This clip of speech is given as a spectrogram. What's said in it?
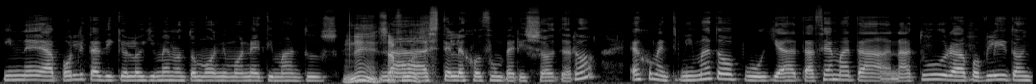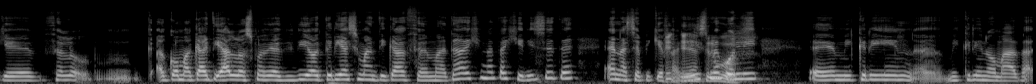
είναι απόλυτα δικαιολογημένο το μόνιμο αίτημα τους ναι, να στελεχωθούν περισσότερο. Έχουμε τμήματα όπου για τα θέματα natura, αποβλήτων και θέλω ακόμα κάτι άλλο, δηλαδή δύο-τρία σημαντικά θέματα, έχει να τα χειρίζεται ένας επικεφαλής ε, με πολύ ε, μικρή, ε, μικρή ομάδα.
